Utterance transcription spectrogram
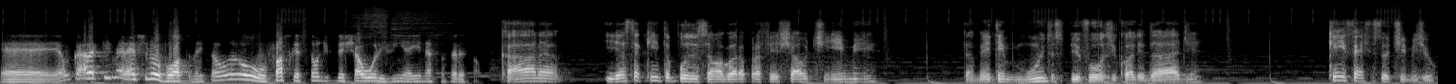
É, é um cara que merece o meu voto, né? Então eu faço questão de deixar o Olivinha aí nessa seleção. Cara, e essa quinta posição agora para fechar o time também tem muitos pivôs de qualidade. Quem fecha o seu time, Gil?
